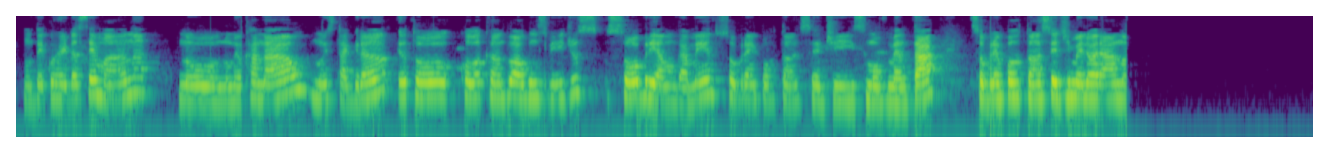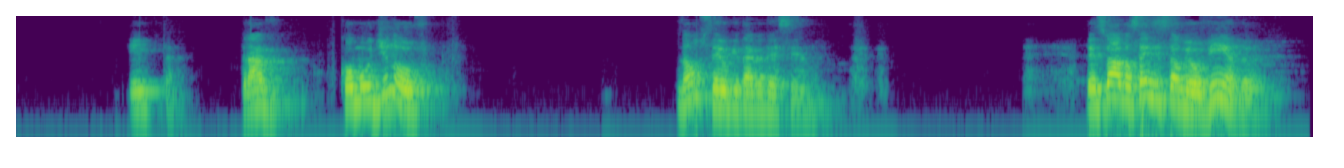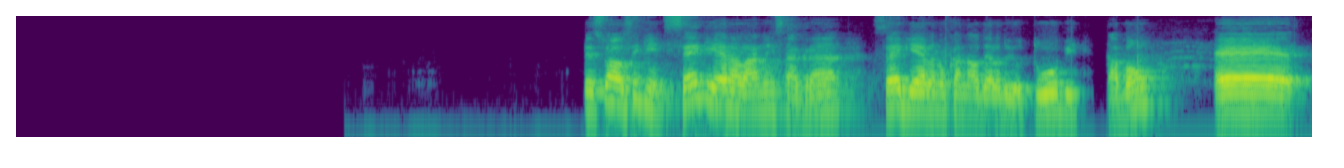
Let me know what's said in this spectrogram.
No decorrer da semana, no, no meu canal, no Instagram, eu estou colocando alguns vídeos sobre alongamento, sobre a importância de se movimentar, sobre a importância de melhorar a Eita. Trava... Como de novo. Não sei o que está acontecendo. Pessoal, vocês estão me ouvindo? Pessoal, é o seguinte, segue ela lá no Instagram, segue ela no canal dela do YouTube, tá bom? É...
